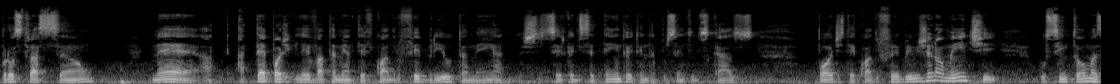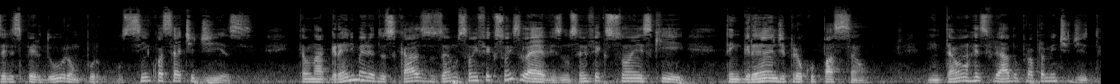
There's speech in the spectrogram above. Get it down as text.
prostração, né? Até pode levar também a ter quadro febril também, cerca de 70, 80% dos casos pode ter quadro febril. E geralmente os sintomas eles perduram por 5 a 7 dias. Então, na grande maioria dos casos, são infecções leves, não são infecções que têm grande preocupação. Então, é um resfriado propriamente dito.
